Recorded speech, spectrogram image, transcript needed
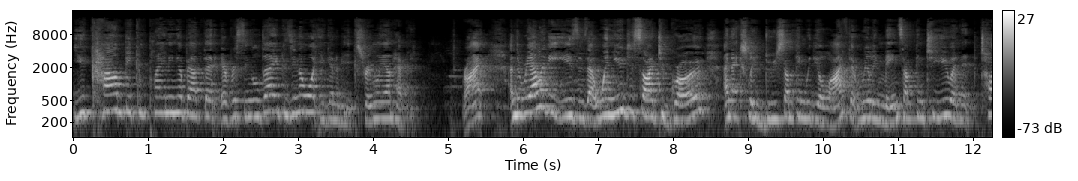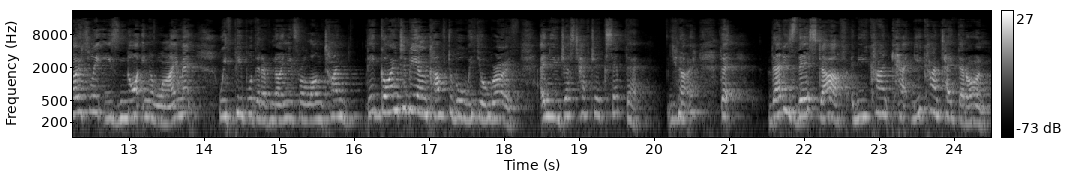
you can't be complaining about that every single day because you know what? You're going to be extremely unhappy, right? And the reality is, is that when you decide to grow and actually do something with your life that really means something to you and it totally is not in alignment with people that have known you for a long time, they're going to be uncomfortable with your growth. And you just have to accept that, you know, that that is their stuff and you can't you can't take that on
